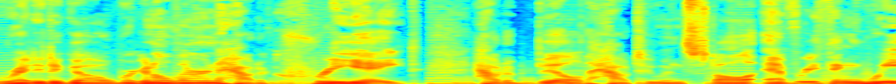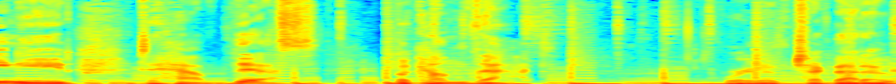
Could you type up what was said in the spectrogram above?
ready to go. We're going to learn how to create, how to build, how to install everything we need to have this become that. We're going to check that out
